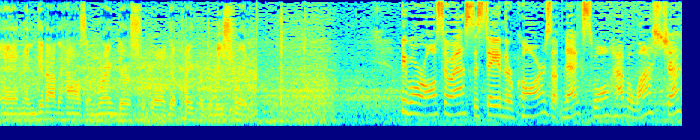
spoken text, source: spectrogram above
and, and get out of the house and bring their, uh, their paper to be shredded. People are also asked to stay in their cars. Up next, we'll have a last check.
